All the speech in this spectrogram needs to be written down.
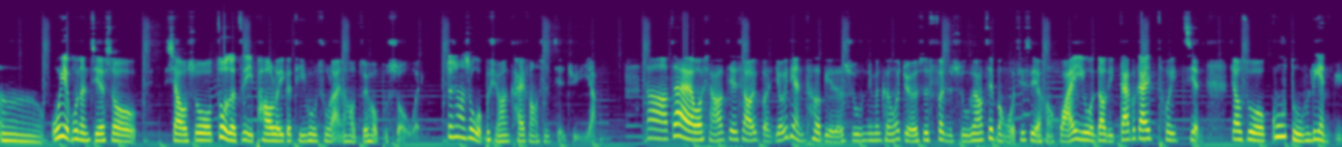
嗯，我也不能接受小说作者自己抛了一个题目出来，然后最后不收尾，就像是我不喜欢开放式结局一样。那再来，我想要介绍一本有一点特别的书，你们可能会觉得是粪书，然后这本我其实也很怀疑我到底该不该推荐，叫做《孤独恋语》。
